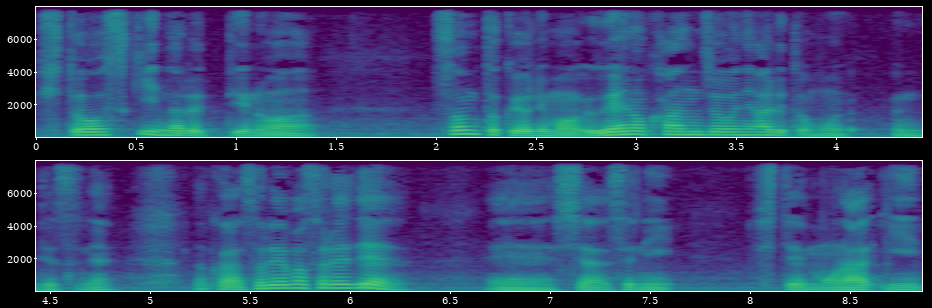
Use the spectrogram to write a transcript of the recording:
人を好きになるっていうのは損得よりも上の感情にあると思うんですね。だからそれはそれで、えー幸せにしてもらい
